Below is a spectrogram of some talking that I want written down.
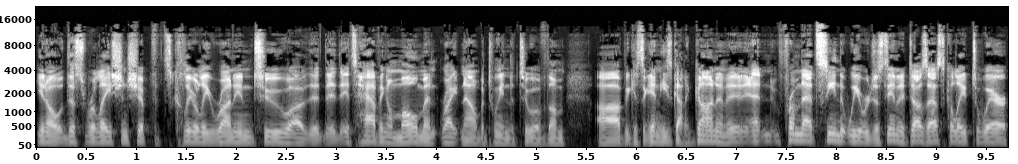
you know this relationship that's clearly run into uh, it, it's having a moment right now between the two of them uh, because again he's got a gun and, it, and, from that scene that we were just in it does escalate to where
